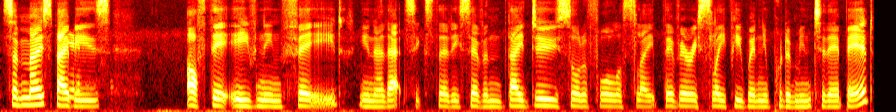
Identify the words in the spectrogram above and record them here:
So most babies off their evening feed, you know, that 637, they do sort of fall asleep. They're very sleepy when you put them into their bed,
